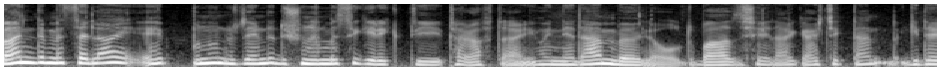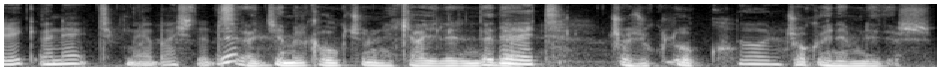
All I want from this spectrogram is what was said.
ben de mesela hep bunun üzerinde düşünülmesi gerektiği taraftayım. Hani neden böyle oldu? Bazı şeyler gerçekten giderek öne çıkmaya başladı. Mesela Cemil Kavukçu'nun hikayelerinde de evet. çocukluk doğru. çok önemlidir.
